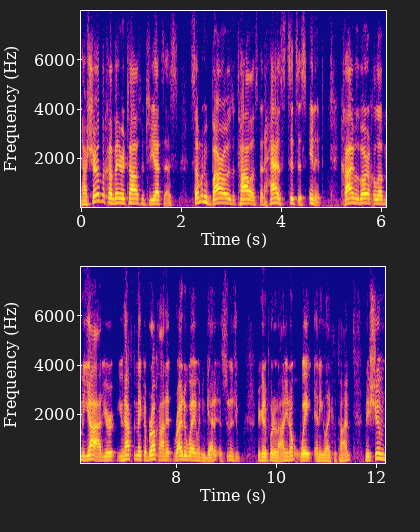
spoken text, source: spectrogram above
Hasher l'chaver talis mitziyetzes. Someone who borrows a talis that has tzitzis in it. Chayv miyad. You you have to make a brach on it right away when you get it. As soon as you you're going to put it on, you don't wait any length of time. Mishum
